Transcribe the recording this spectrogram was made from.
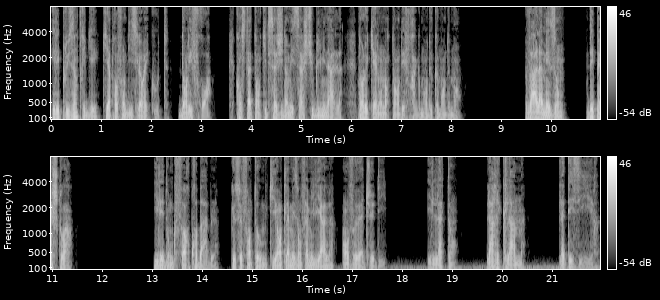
et les plus intrigués qui approfondissent leur écoute, dans l'effroi, constatant qu'il s'agit d'un message subliminal dans lequel on entend des fragments de commandement. Va à la maison, dépêche-toi. Il est donc fort probable que ce fantôme qui hante la maison familiale en veut à Judy. Il l'attend, la réclame, la désire.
